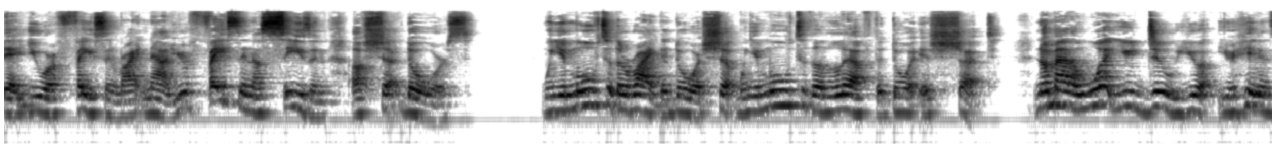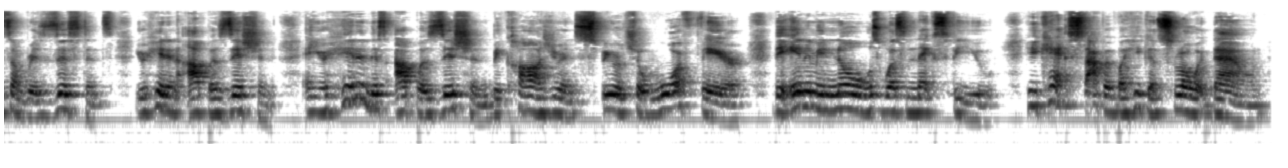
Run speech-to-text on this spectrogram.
that you are facing right now, you're facing a season of shut doors. When you move to the right, the door is shut. When you move to the left, the door is shut. No matter what you do, you're, you're hitting some resistance. You're hitting opposition. And you're hitting this opposition because you're in spiritual warfare. The enemy knows what's next for you. He can't stop it, but he can slow it down.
